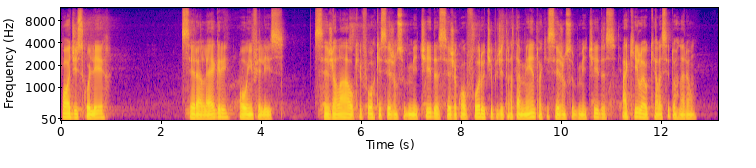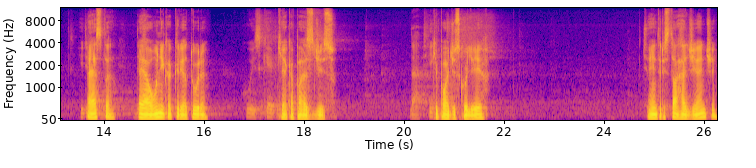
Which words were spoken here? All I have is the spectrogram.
pode escolher ser alegre ou infeliz seja lá o que for que sejam submetidas, seja qual for o tipo de tratamento a que sejam submetidas, aquilo é o que elas se tornarão. Esta é a única criatura que é capaz disso, que pode escolher entre estar radiante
